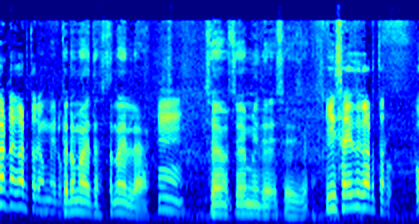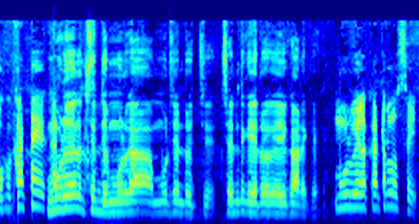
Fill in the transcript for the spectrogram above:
కట్ట కడతారు మీరు? తిరుమ అయితే ఇస్తున్నాయిలే సేమ్ సేమ్ ఇదే సైజు ఈ సైజు కడతారు. ఒక కట్టే మూడు వేలు వచ్చింది మూడు మూడు సెంటు వచ్చి. సెంటుకి ఇరవై కాడికి? మూడు వేల కట్టలు వస్తాయి.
